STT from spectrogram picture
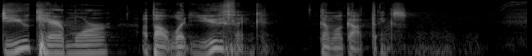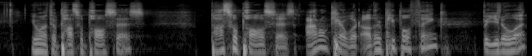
Do you care more about what you think than what God thinks? You know what the Apostle Paul says? Apostle Paul says, I don't care what other people think, but you know what?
